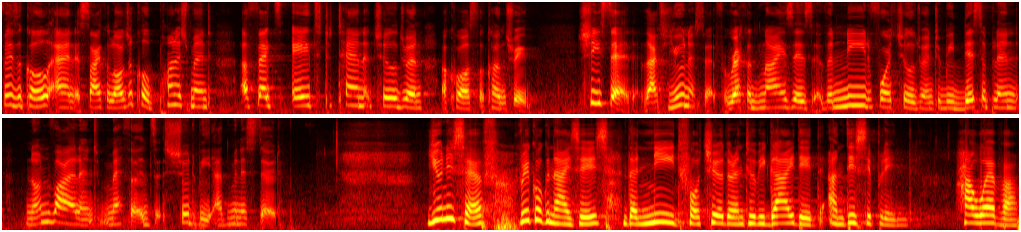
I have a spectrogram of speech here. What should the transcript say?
physical and psychological punishment, affects 8 to 10 children across the country. She said that UNICEF recognizes the need for children to be disciplined, nonviolent methods should be administered. UNICEF recognizes the need for children to be guided and disciplined. However,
